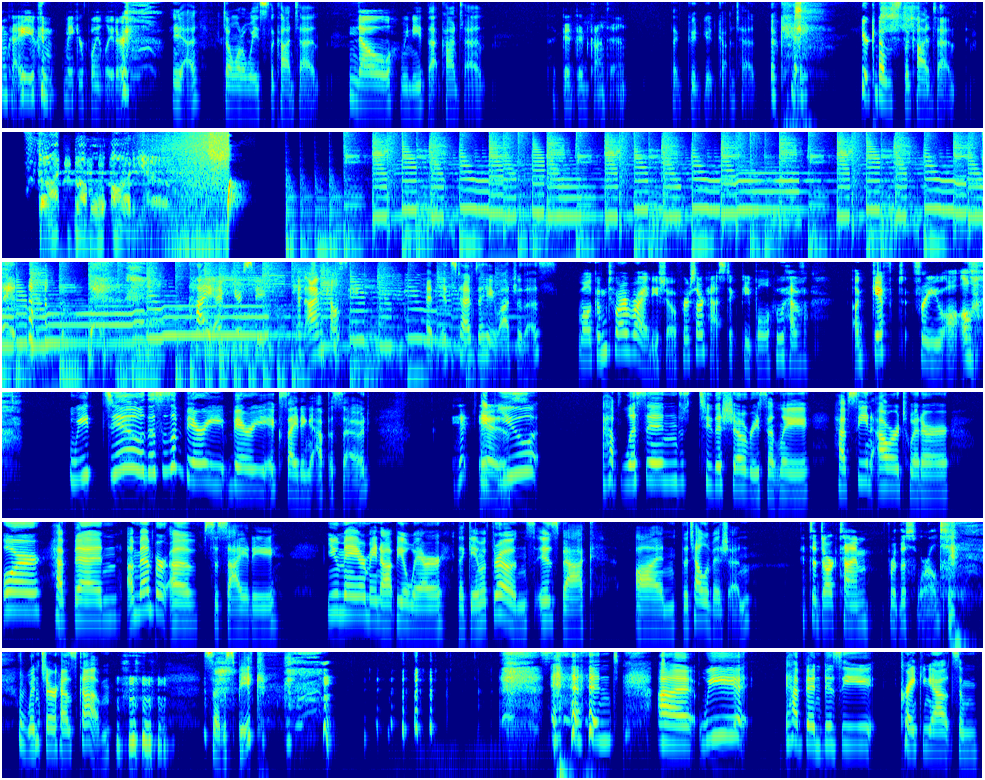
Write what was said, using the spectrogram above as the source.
Okay, you can make your point later. Yeah, don't want to waste the content. no. We need that content. Good, good content. That good, good content. Okay. Here comes the content. Thought Bubble Audio. Kelsey. and it's time to hate watch with us. Welcome to our variety show for sarcastic people who have a gift for you all. We do. This is a very, very exciting episode. It If you have listened to this show recently, have seen our Twitter, or have been a member of society, you may or may not be aware that Game of Thrones is back on the television. It's a dark time for this world. Winter has come, so to speak. and uh, we have been busy cranking out some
